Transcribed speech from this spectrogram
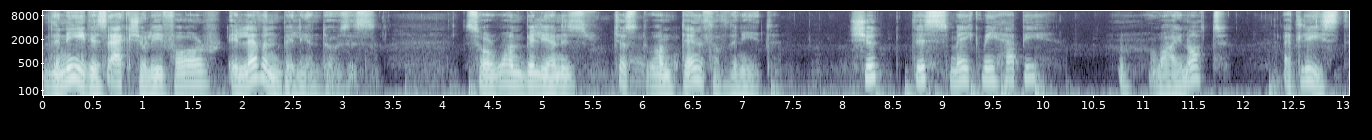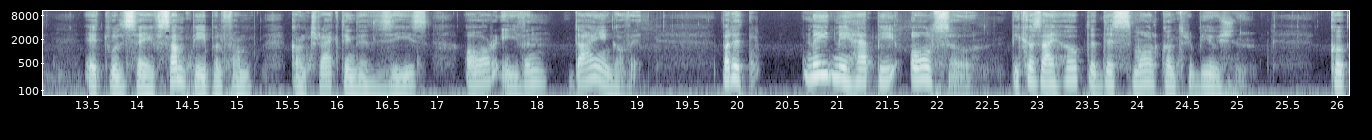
The need is actually for 11 billion doses. So 1 billion is just one tenth of the need. Should this make me happy? Hmm, why not? At least it will save some people from contracting the disease or even dying of it. But it made me happy also because I hope that this small contribution could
